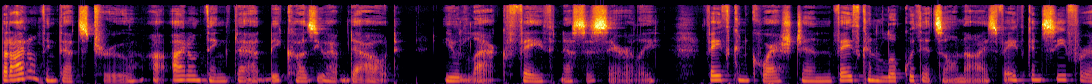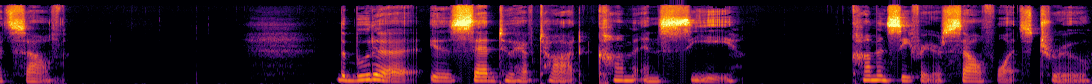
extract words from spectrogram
But I don't think that's true. I don't think that because you have doubt, you lack faith necessarily. Faith can question, faith can look with its own eyes, faith can see for itself. The Buddha is said to have taught, Come and see. Come and see for yourself what's true.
